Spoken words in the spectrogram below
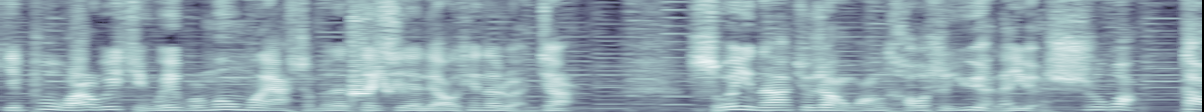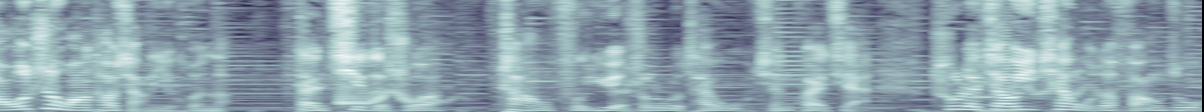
也不玩微信、微博、陌陌呀什么的这些聊天的软件，所以呢，就让王涛是越来越失望，导致王涛想离婚了。但妻子说。丈夫月收入才五千块钱，除了交一千五的房租，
